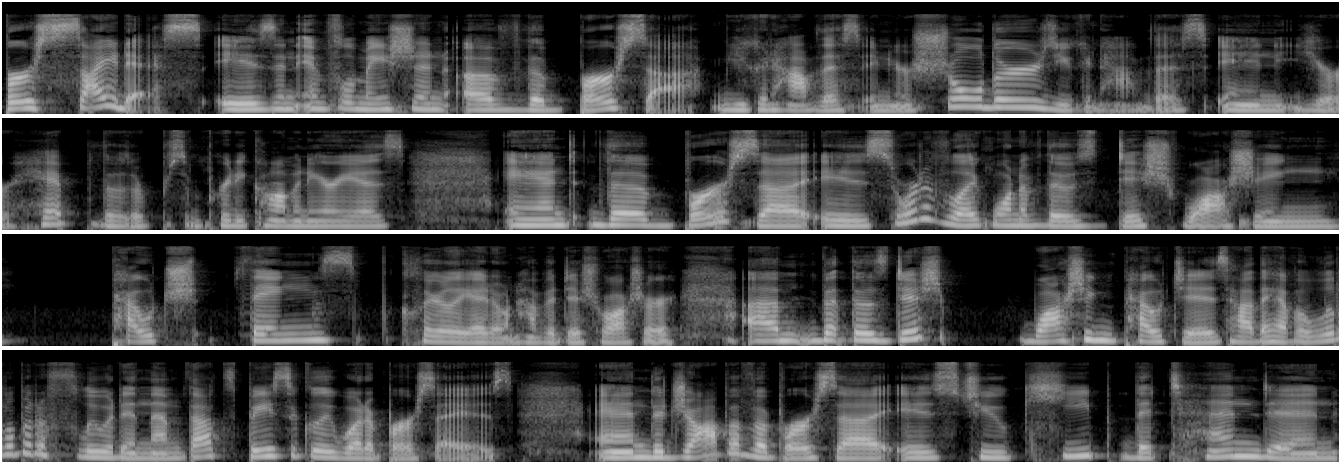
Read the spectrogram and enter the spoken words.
Bursitis is an inflammation of the bursa. You can have this in your shoulders, you can have this in your hip. Those are some pretty common areas. And the bursa is sort of like one of those dishwashing pouch things. Clearly, I don't have a dishwasher, um, but those dish washing pouches, how they have a little bit of fluid in them, that's basically what a bursa is. And the job of a bursa is to keep the tendon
